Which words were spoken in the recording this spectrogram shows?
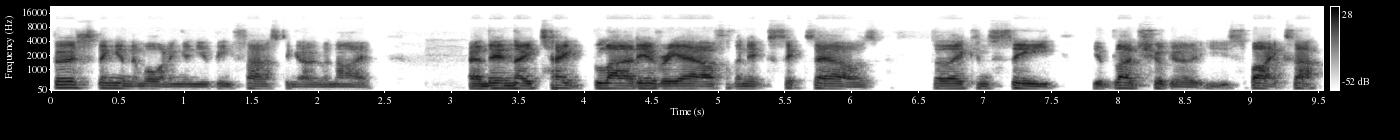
first thing in the morning and you've been fasting overnight. And then they take blood every hour for the next six hours so they can see your blood sugar spikes up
